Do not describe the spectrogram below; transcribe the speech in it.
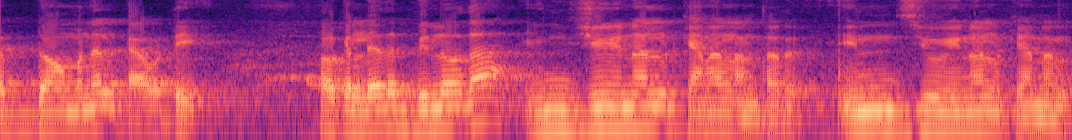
abdominal cavity okay లేదా బిలో ద ఇంజ్యూనల్ కెనల్ అంటారు. ఇంజ్యూనల్ కెనల్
